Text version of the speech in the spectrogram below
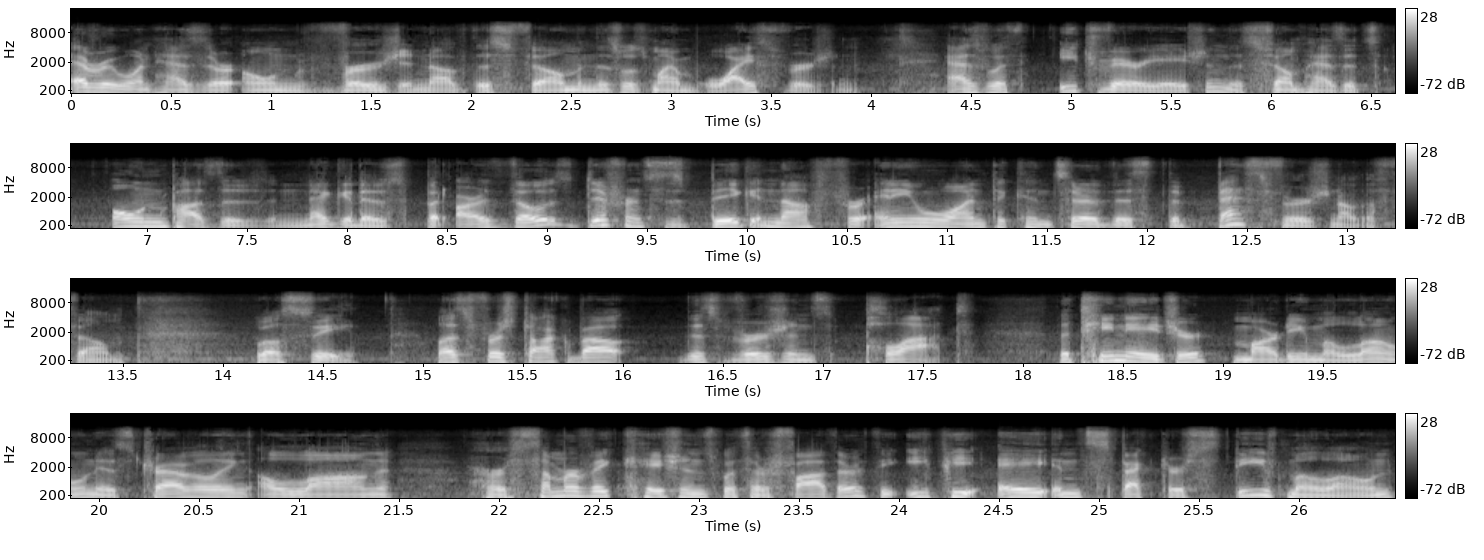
Everyone has their own version of this film, and this was my wife's version. As with each variation, this film has its own positives and negatives, but are those differences big enough for anyone to consider this the best version of the film? We'll see. Let's first talk about this version's plot. The teenager, Marti Malone, is traveling along her summer vacations with her father, the EPA inspector Steve Malone,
